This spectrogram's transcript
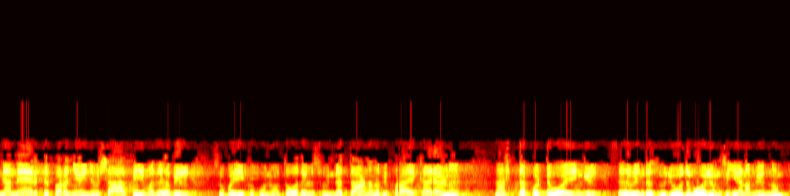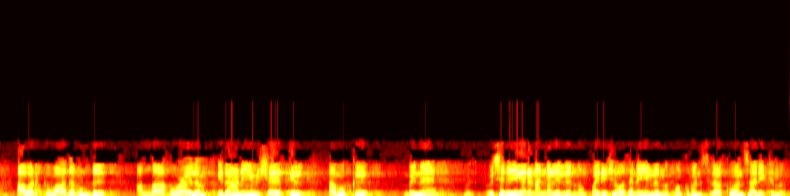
ഞാൻ നേരത്തെ പറഞ്ഞു കഴിഞ്ഞു ഷാഫി മദഹബിൽ സുബഹിക്ക് കുനു തോതൽ സുന്നത്താണെന്ന അഭിപ്രായക്കാരാണ്. നഷ്ടപ്പെട്ടു പോയെങ്കിൽ സെഹവിന്റെ സുജൂത് പോലും ചെയ്യണം എന്നും അവർക്ക് വാദമുണ്ട്. അള്ളാഹു ആലം ഇതാണ് ഈ വിഷയത്തിൽ നമുക്ക് പിന്നെ വിശദീകരണങ്ങളിൽ നിന്നും പരിശോധനയിൽ നിന്നും നമുക്ക് മനസ്സിലാക്കുവാൻ സാധിക്കുന്നത്.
